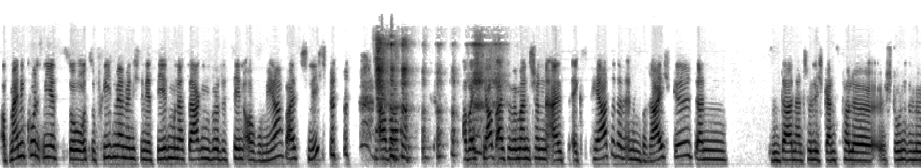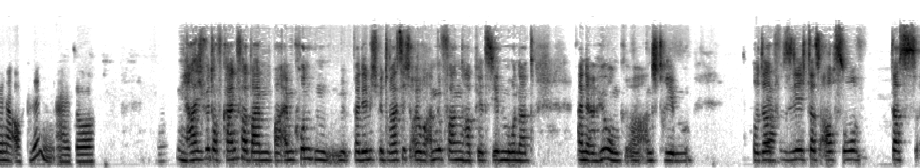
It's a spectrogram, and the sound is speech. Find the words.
ob meine Kunden jetzt so zufrieden wären, wenn ich denen jetzt jeden Monat sagen würde, 10 Euro mehr, weiß ich nicht. aber, aber ich glaube, also wenn man schon als Experte dann in einem Bereich gilt, dann sind da natürlich ganz tolle Stundenlöhne auch drin. Also ja, ich würde auf keinen Fall beim, bei einem Kunden, bei dem ich mit 30 Euro angefangen habe, jetzt jeden Monat eine Erhöhung äh, anstreben. Oder ja. sehe ich das auch so, dass,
